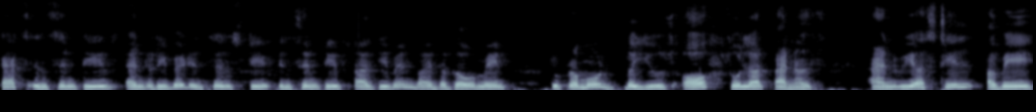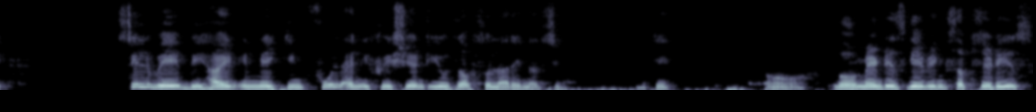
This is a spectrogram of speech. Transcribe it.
tax incentives and rebate incentives are given by the government to promote the use of solar panels and we are still away still way behind in making full and efficient use of solar energy okay uh, government is giving subsidies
